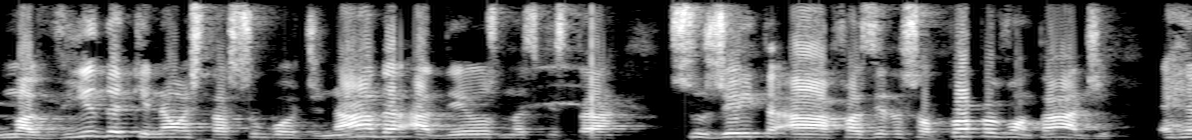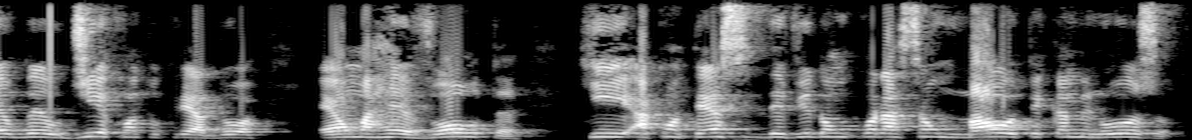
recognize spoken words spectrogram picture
uma vida que não está subordinada a Deus, mas que está sujeita a fazer a sua própria vontade, é rebeldia contra o Criador, é uma revolta que acontece devido a um coração mau e pecaminoso.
